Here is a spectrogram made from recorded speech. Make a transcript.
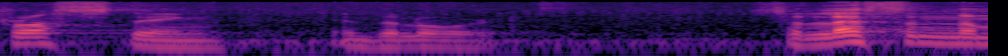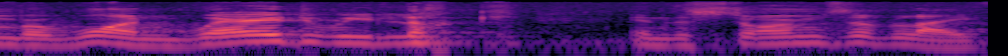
trusting in the Lord. So, lesson number one where do we look in the storms of life?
